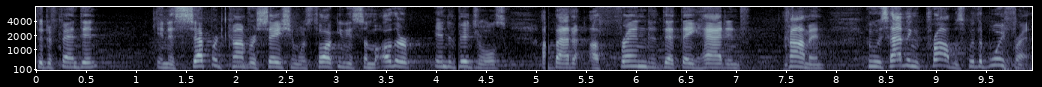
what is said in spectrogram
the defendant, in a separate conversation, was talking to some other individuals about a friend that they had in common who was having problems with a boyfriend.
